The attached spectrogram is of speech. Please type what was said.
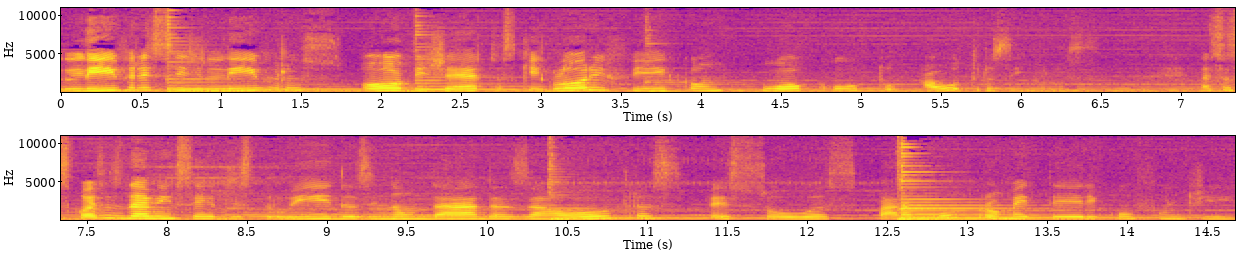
Livre-se de livros ou objetos que glorificam o oculto a outros ídolos. Essas coisas devem ser destruídas e não dadas a outras pessoas para comprometer e confundir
